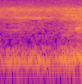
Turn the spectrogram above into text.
Mm-hmm.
